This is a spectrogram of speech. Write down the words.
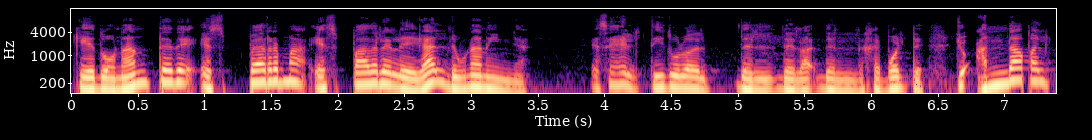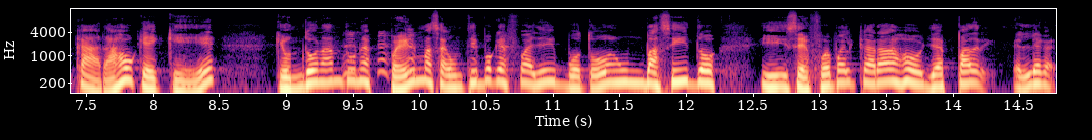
que donante de esperma es padre legal de una niña. Ese es el título del, del, del reporte. Yo, anda para el carajo, que qué? Que un donante de una esperma, o sea, un tipo que fue allí, botó en un vasito y se fue para el carajo, ya es padre, es legal.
